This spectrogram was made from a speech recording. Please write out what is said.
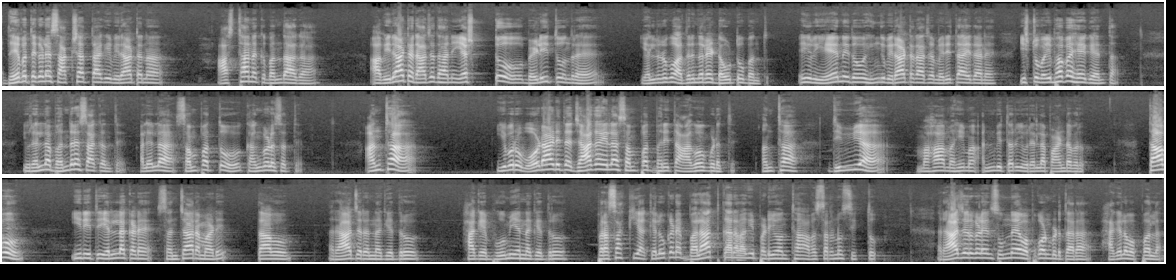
ದೇವತೆಗಳೇ ಸಾಕ್ಷಾತ್ತಾಗಿ ವಿರಾಟನ ಆಸ್ಥಾನಕ್ಕೆ ಬಂದಾಗ ಆ ವಿರಾಟ ರಾಜಧಾನಿ ಎಷ್ಟು ಬೆಳೀತು ಅಂದರೆ ಎಲ್ಲರಿಗೂ ಅದರಿಂದಲೇ ಡೌಟು ಬಂತು. ಇವರು ಏನಿದು, ಹಿಂಗೆ ವಿರಾಟ ರಾಜ ಮೆರಿತಾ ಇದ್ದಾನೆ, ಇಷ್ಟು ವೈಭವ ಹೇಗೆ ಅಂತ. ಇವರೆಲ್ಲ ಬಂದರೆ ಸಾಕಂತೆ, ಅಲ್ಲೆಲ್ಲ ಸಂಪತ್ತು ಕಂಗೊಳಿಸತ್ತೆ. ಅಂಥ ಇವರು ಓಡಾಡಿದ ಜಾಗ ಎಲ್ಲ ಸಂಪತ್ ಭರಿತ ಆಗೋಗ್ಬಿಡುತ್ತೆ. ಅಂಥ ದಿವ್ಯ ಮಹಾಮಹಿಮ ಅನ್ವಿತರು ಇವರೆಲ್ಲ ಪಾಂಡವರು. ತಾವು ಈ ರೀತಿ ಎಲ್ಲ ಕಡೆ ಸಂಚಾರ ಮಾಡಿ, ತಾವು ರಾಜರನ್ನು ಗೆದ್ದರು ಹಾಗೆ ಭೂಮಿಯನ್ನು ಗೆದ್ದರು ಪ್ರಸಕ್ಯ ಕೆಲವು ಕಡೆ ಬಲಾತ್ಕಾರವಾಗಿ ಪಡೆಯುವಂಥ ಅವಸರನೂ ಸಿಕ್ತು. ರಾಜರುಗಳೇನು ಸುಮ್ಮನೆ ಒಪ್ಕೊಂಡು ಬಿಡ್ತಾರ ಹಾಗೆಲ್ಲ ಒಪ್ಪಲ್ಲ.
